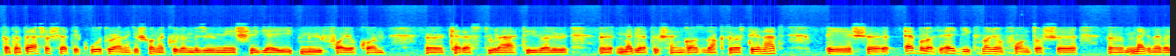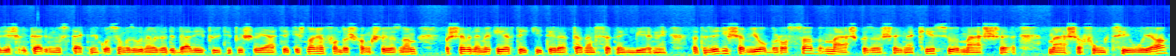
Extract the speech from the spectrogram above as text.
Tehát a társasjáték nemzeti kultúrának is vannak különböző mélységei, műfajokon keresztül átívelő, meglehetősen gazdag történet, és ebből az egyik nagyon fontos megnevezés, ami terminus technikus, az úgynevezett belépő típusú játék, és nagyon fontos hangsúlyoznom, hogy semmi nem értékítélettel nem szeretnék bírni. Tehát az egyik sem jobb, rosszabb, más közönségnek készül, más, más a funkciója.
